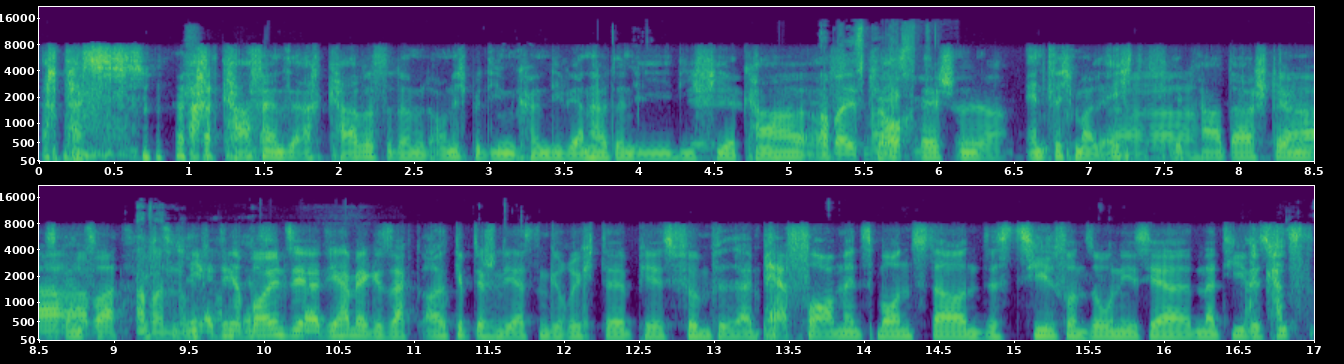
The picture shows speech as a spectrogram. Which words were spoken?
Ach, 8K-Fernseher, 8K wirst du damit auch nicht bedienen können. Die werden halt dann die, die 4K aber es braucht ja. endlich mal echt ja. 4K darstellen. Ja, aber, aber die, die wollen sie ja, die haben ja gesagt, oh, es gibt ja schon die ersten Gerüchte, PS5 ist ein Performance-Monster und das Ziel von Sony ist ja natives Ach, kannst,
